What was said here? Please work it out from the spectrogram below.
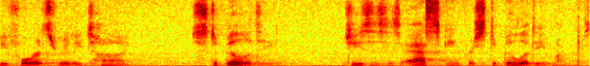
before it's really time. Stability. Jesus is asking for stability among us.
